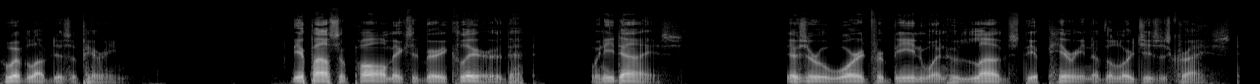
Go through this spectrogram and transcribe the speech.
who have loved his appearing. The Apostle Paul makes it very clear that when he dies, there's a reward for being one who loves the appearing of the Lord Jesus Christ.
